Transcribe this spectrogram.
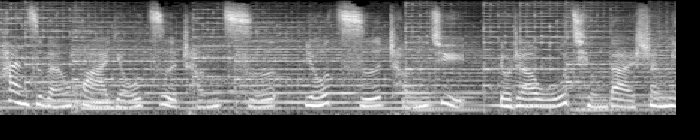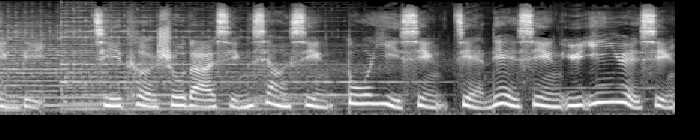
汉字文化由字成词，由词成句，有着无穷的生命力。其特殊的形象性、多义性、简练性与音乐性，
